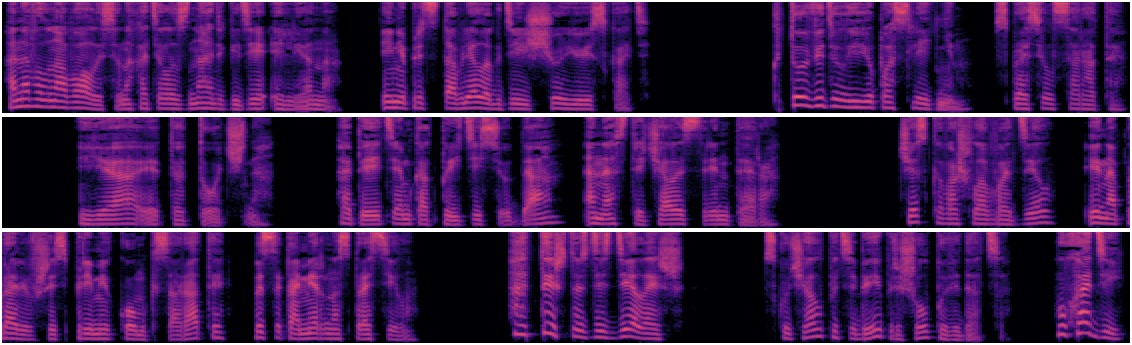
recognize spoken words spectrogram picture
Она волновалась, она хотела знать, где Елена, и не представляла, где еще ее искать. «Кто видел ее последним?» — спросил Сарата. «Я — это точно. А перед тем, как прийти сюда, она встречалась с Рентера». Ческа вошла в отдел и, направившись прямиком к Сараты, высокомерно спросила. «А ты что здесь делаешь?» Скучал по тебе и пришел повидаться. «Уходи!»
